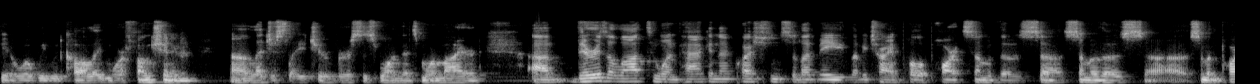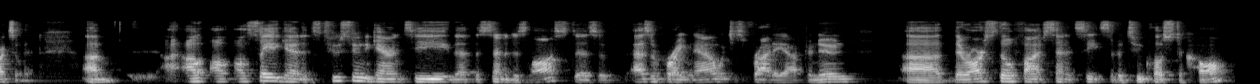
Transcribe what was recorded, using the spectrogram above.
you know what we would call a more functioning uh, legislature versus one that's more mired. Um, there is a lot to unpack in that question, so let me let me try and pull apart some of those uh, some of those uh, some of the parts of it. Um, I'll, I'll, I'll, say again, it's too soon to guarantee that the Senate is lost as of as of right now, which is Friday afternoon. Uh, there are still five Senate seats that are too close to call,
